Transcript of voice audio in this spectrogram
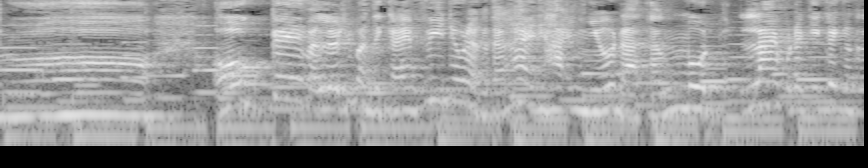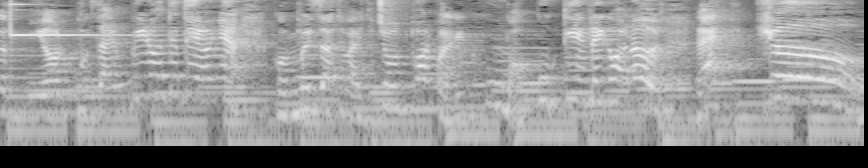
Wow ok và nếu như bạn thấy cái video này của tháng 2 thì hãy nhớ đã tháng một like và đăng ký kênh để nhiều một dạng video tiếp theo nha. Còn bây giờ thì phải trốn thoát khỏi cái khu mỏ cookie đây các bạn ơi. Let's go!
